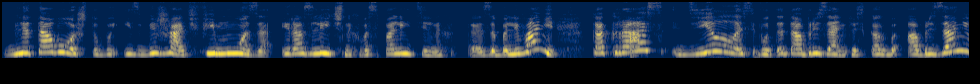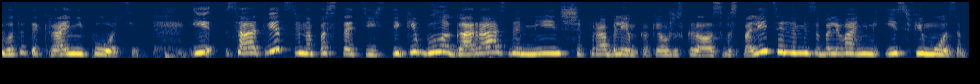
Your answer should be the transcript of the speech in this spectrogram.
для того, чтобы избежать фимоза и различных воспалительных э, заболеваний, как раз делалось вот это обрезание, то есть как бы обрезание вот этой крайней плоти. И, соответственно, по статистике было гораздо меньше проблем, как я уже сказала, с воспалительными заболеваниями и с фимозом.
